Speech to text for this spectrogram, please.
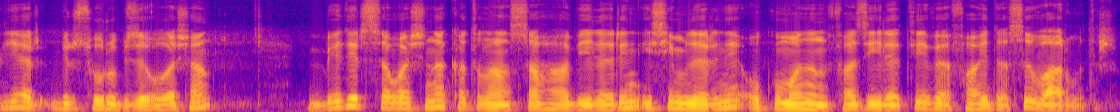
Diğer bir soru bize ulaşan Bedir Savaşı'na katılan sahabilerin isimlerini okumanın fazileti ve faydası var mıdır?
